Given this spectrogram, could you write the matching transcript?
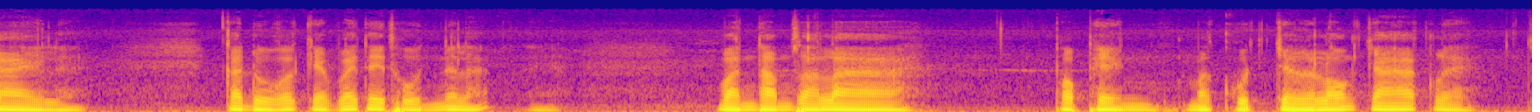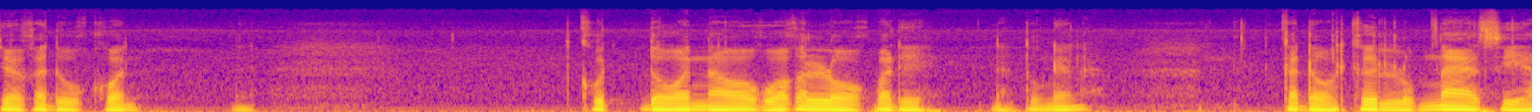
ง่ายๆเลย กระดูกก็เก็บไว้ใต้ถุนนี่แหละวันทำศาลา พอเพลงมาขุดเจอร้องจากเลย เจอกระดูกคนขุดโดนเอาหัวกระโหลกพอดีตรงนี้นะกระโดดขึ้นหลุมหน้าเสีย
